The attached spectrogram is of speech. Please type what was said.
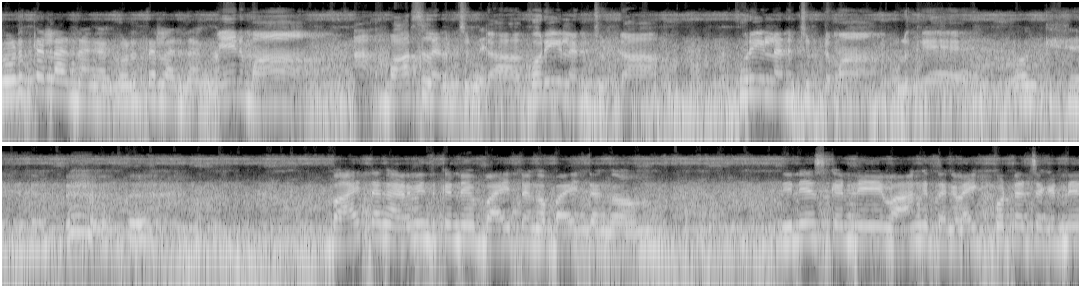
கொடுத்துடலாம் தாங்க கொடுத்துடலாம் தாங்க வேணுமா பார்சல் அனுப்பிச்சுட்டா கொரியல் அனுப்பிச்சுட்டா கொரியல் அனுப்பிச்சுட்டுமா உங்களுக்கு? ஓகே. பாய் தங்க அரவிந்த் கண்ணே பாய் தங்க பாய் தங்கம். தினேஷ் கண்ணே வாங்க தங்க லைக் போட்டாச்சா கண்ணே?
